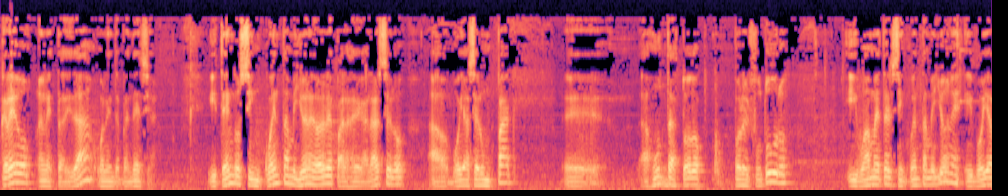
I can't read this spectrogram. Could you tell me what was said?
creo en la estadidad o en la independencia y tengo 50 millones de dólares para regalárselo a, voy a hacer un PAC eh, a juntas todo por el futuro y voy a meter 50 millones y voy a,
